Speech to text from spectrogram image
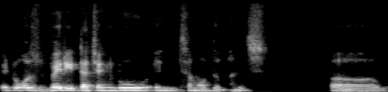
It was very touch and go in some of the months. Um,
